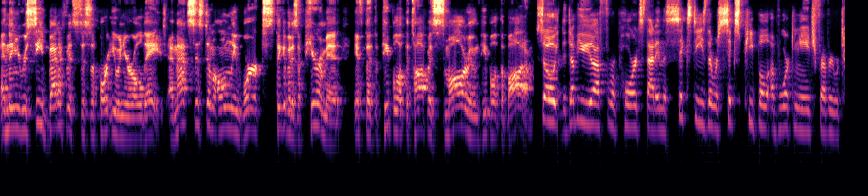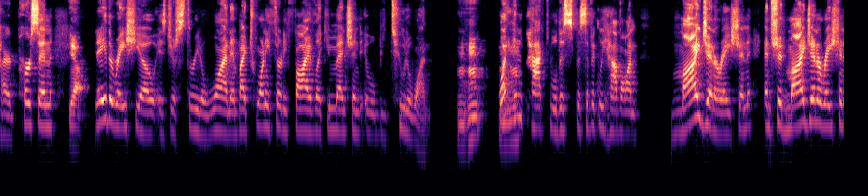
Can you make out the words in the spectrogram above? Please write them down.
and then you receive benefits to support you in your old age. And that system only works, think of it as a pyramid, if the, the people at the top is smaller than people at the bottom. So the WEF reports that in the 60s, there were six people of working age for every retired person. Yeah. Today, the ratio is just three to one. And by 2035, like you mentioned, it will be two to one. Mm-hmm. What mm-hmm. impact will this specifically have on my generation and should my generation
